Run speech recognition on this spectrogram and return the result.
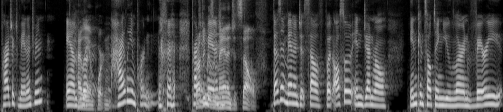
project management and highly le- important. Highly important. project, project doesn't manage itself. Doesn't manage itself, but also in general, in consulting, you learn very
